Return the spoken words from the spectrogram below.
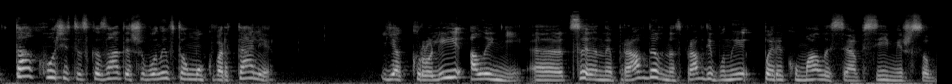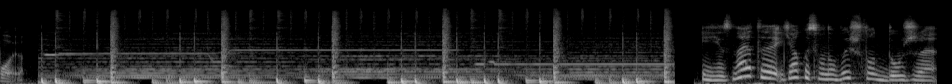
так хочеться сказати, що вони в тому кварталі як кролі, але ні, Е, це неправда. Насправді вони перекумалися всі між собою. І знаєте, якось воно вийшло дуже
